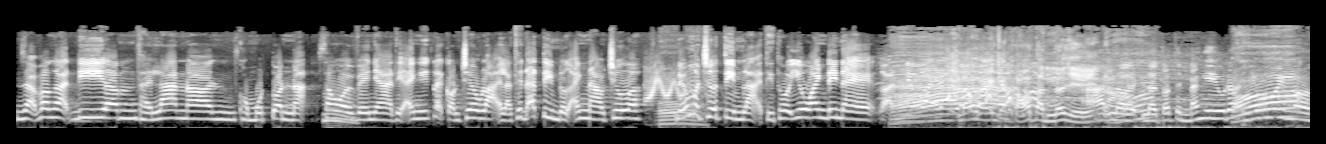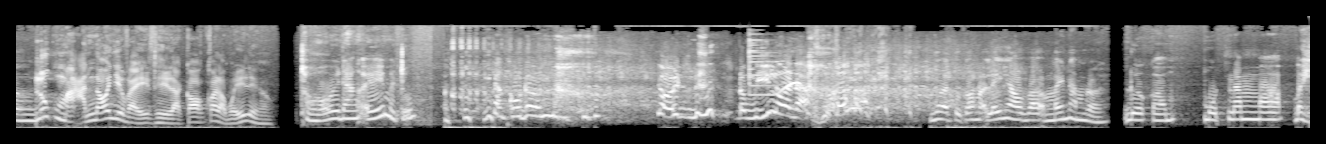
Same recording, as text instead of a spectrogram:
Dạ vâng ạ, đi um, Thái Lan uh, khoảng một tuần ạ. Xong rồi về nhà thì anh ấy lại còn trêu lại là Thế đã tìm được anh nào chưa? Nếu mà chưa tìm lại thì thôi yêu anh đi nè. Đó. À, đó. là cái cách tỏ tình đó gì à, lời lời tỏ tình đáng yêu đó, Đó. vui mừng. Lúc mà anh nói như vậy thì là con có đồng ý liền không? Trời ơi, đang ế mà chú. Đang cô đơn mà. Trời đồng ý luôn ạ nhưng mà tụi con đã lấy nhau vào mấy năm rồi? Được uh, một năm uh, 7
